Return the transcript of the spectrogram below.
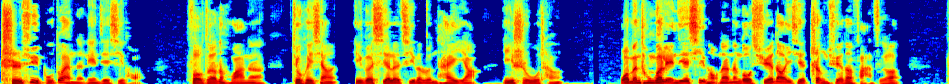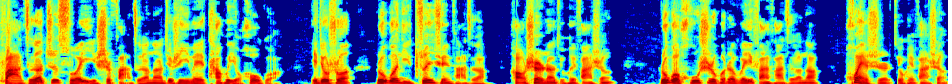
持续不断的连接系统，否则的话呢，就会像一个泄了气的轮胎一样一事无成。我们通过连接系统呢，能够学到一些正确的法则。法则之所以是法则呢，就是因为它会有后果。也就是说，如果你遵循法则，好事呢就会发生；如果忽视或者违反法则呢，坏事就会发生。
